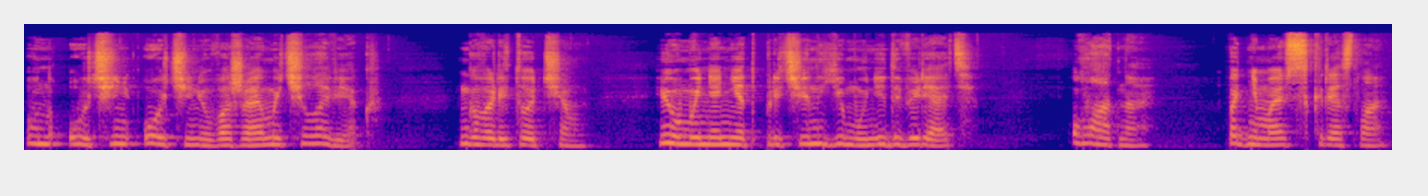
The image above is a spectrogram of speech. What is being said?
«Он очень-очень уважаемый человек», — говорит отчим и у меня нет причин ему не доверять. Ладно, поднимаюсь с кресла.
